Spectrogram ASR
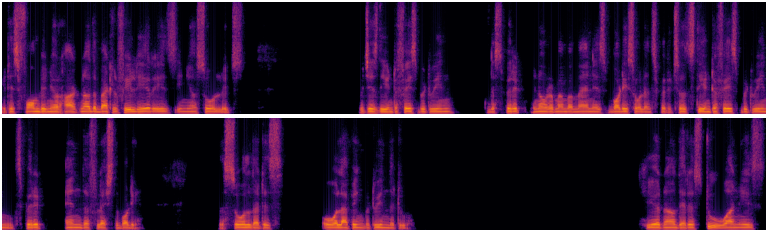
it is formed in your heart. Now, the battlefield here is in your soul, it's which is the interface between the spirit. You know, remember, man is body, soul, and spirit. So it's the interface between spirit and the flesh, the body, the soul that is overlapping between the two. Here now there is two. One is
